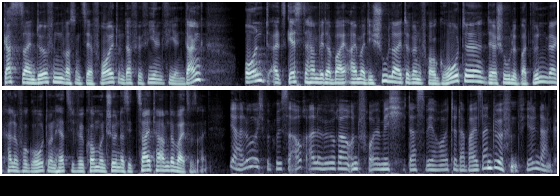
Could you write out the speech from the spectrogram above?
Gast sein dürfen, was uns sehr freut und dafür vielen, vielen Dank. Und als Gäste haben wir dabei einmal die Schulleiterin Frau Grote der Schule Bad Württemberg. Hallo Frau Grote und herzlich willkommen und schön, dass Sie Zeit haben, dabei zu sein. Ja, hallo, ich begrüße auch alle Hörer und freue mich, dass wir heute dabei sein dürfen. Vielen Dank.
